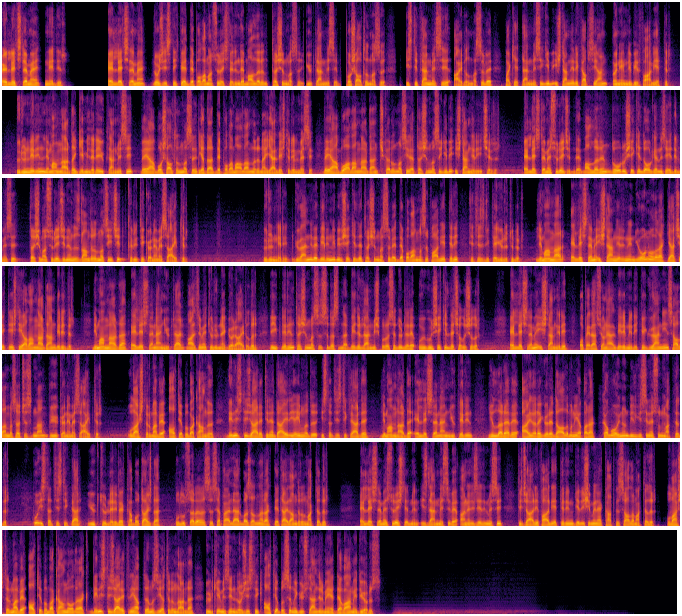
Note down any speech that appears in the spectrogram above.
Elleçleme nedir? Elleçleme, lojistik ve depolama süreçlerinde malların taşınması, yüklenmesi, boşaltılması, istiflenmesi, ayrılması ve paketlenmesi gibi işlemleri kapsayan önemli bir faaliyettir. Ürünlerin limanlarda gemilere yüklenmesi veya boşaltılması ya da depolama alanlarına yerleştirilmesi veya bu alanlardan çıkarılmasıyla taşınması gibi işlemleri içerir. Elleçleme sürecinde malların doğru şekilde organize edilmesi, taşıma sürecinin hızlandırılması için kritik öneme sahiptir. Ürünlerin güvenli ve verimli bir şekilde taşınması ve depolanması faaliyetleri titizlikle yürütülür. Limanlar, elleçleme işlemlerinin yoğun olarak gerçekleştiği alanlardan biridir. Limanlarda elleçlenen yükler malzeme türüne göre ayrılır ve yüklerin taşınması sırasında belirlenmiş prosedürlere uygun şekilde çalışılır. Elleçleme işlemleri operasyonel verimlilik ve güvenliğin sağlanması açısından büyük öneme sahiptir. Ulaştırma ve Altyapı Bakanlığı, deniz ticaretine dair yayımladığı istatistiklerde limanlarda elleşlenen yüklerin yıllara ve aylara göre dağılımını yaparak kamuoyunun bilgisine sunmaktadır. Bu istatistikler yük türleri ve kabotajla uluslararası seferler baz alınarak detaylandırılmaktadır. Elleşleme süreçlerinin izlenmesi ve analiz edilmesi ticari faaliyetlerin gelişimine katkı sağlamaktadır. Ulaştırma ve Altyapı Bakanlığı olarak deniz ticaretine yaptığımız yatırımlarla ülkemizin lojistik altyapısını güçlendirmeye devam ediyoruz.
